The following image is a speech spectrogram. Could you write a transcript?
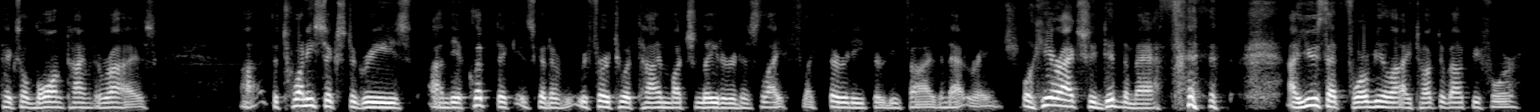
takes a long time to rise. Uh, the 26 degrees on the ecliptic is going to refer to a time much later in his life, like 30, 35, in that range. Well, here I actually did the math. I used that formula I talked about before.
